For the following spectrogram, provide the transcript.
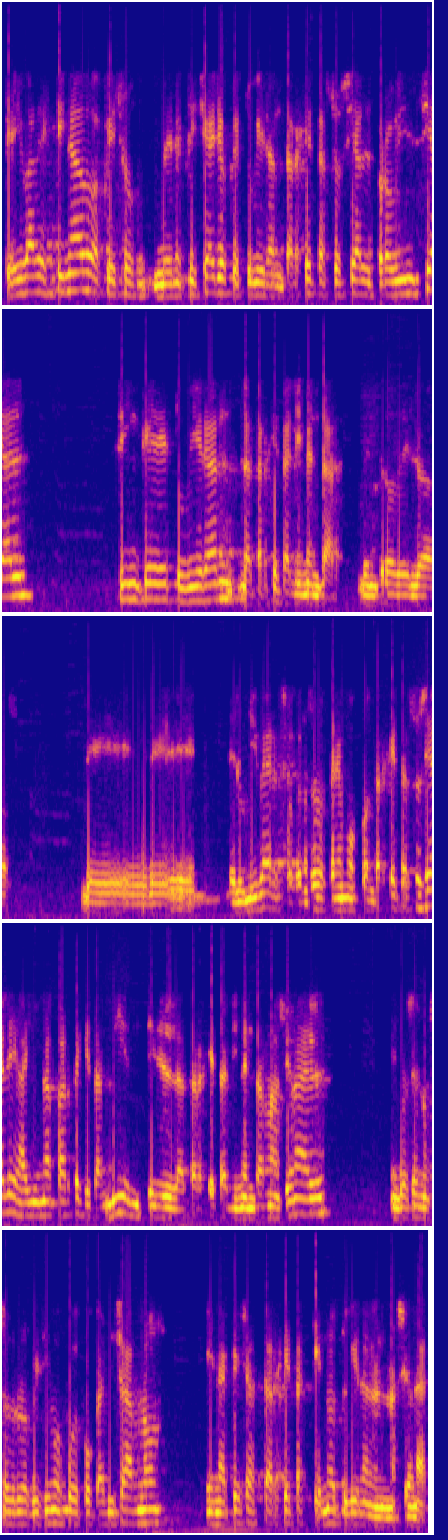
que iba destinado a aquellos beneficiarios que tuvieran tarjeta social provincial sin que tuvieran la tarjeta alimentar dentro de los de, universo que nosotros tenemos con tarjetas sociales, hay una parte que también tiene la tarjeta alimentar nacional. Entonces nosotros lo que hicimos fue focalizarnos en aquellas tarjetas que no tuvieran la nacional.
